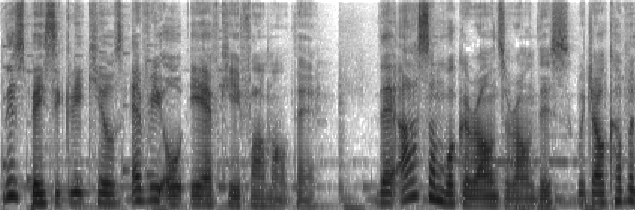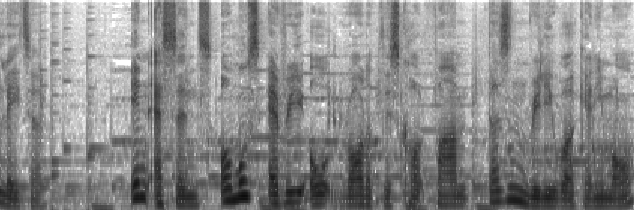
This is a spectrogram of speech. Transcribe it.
This basically kills every old AFK farm out there. There are some workarounds around this, which I'll cover later. In essence, almost every old Rod of Discord farm doesn't really work anymore.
